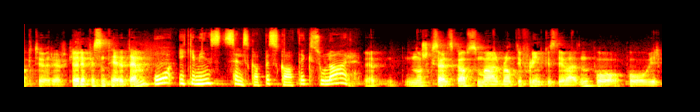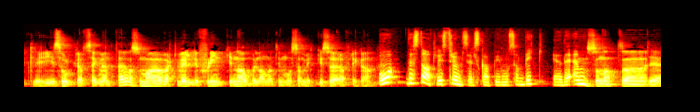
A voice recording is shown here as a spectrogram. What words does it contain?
aktører til å representere dem. Og ikke minst selskapet Scatec Solar. Et norsk selskap som er blant de flinkeste i verden på, på virkelig i solkraftsegmentet, og som har vært veldig flinke i nabolandet til Mosambik i Sør-Afrika. Og det statlige strømselskapet i Mosambik, EDM. Sånn at eh, det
